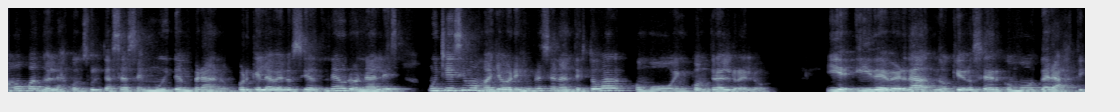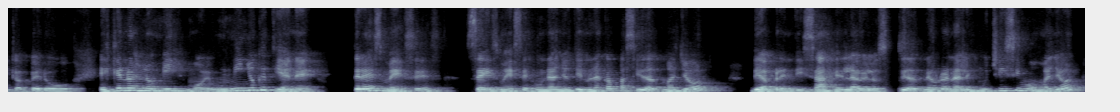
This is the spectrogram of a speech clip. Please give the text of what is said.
amo cuando las consultas se hacen muy temprano, porque la velocidad neuronal es muchísimo mayor, es impresionante. Esto va como en contra del reloj. Y, y, de verdad, no quiero ser como drástica, pero es que no es lo mismo. Un niño que tiene tres meses, seis meses, un año, tiene una capacidad mayor de aprendizaje. La velocidad neuronal es muchísimo mayor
